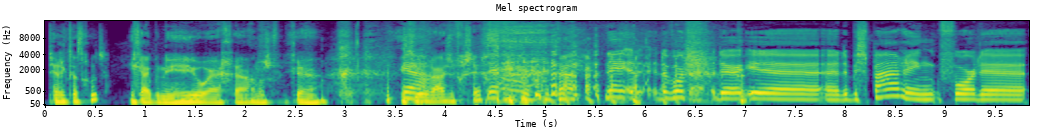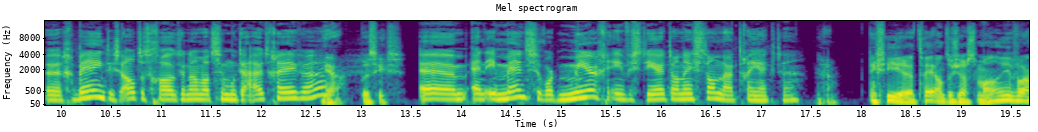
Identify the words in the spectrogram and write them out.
Zeg ik dat goed? Je kijkt me nu heel erg aan alsof ik uh, iets Ja. heel raars heb gezegd. Nee, er wordt, er, eh, eh, de besparing voor de eh, gemeente is altijd groter dan wat ze moeten uitgeven. Ja, precies. Ehm, en in mensen wordt meer geïnvesteerd dan in standaard trajecten. Ik zie hier eh, twee enthousiaste mannen in ieder geval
